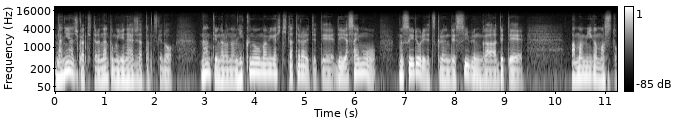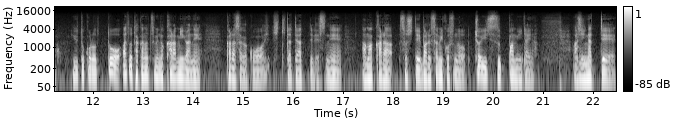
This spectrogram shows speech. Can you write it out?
何味かって言ったら何とも言えない味だったんですけど何て言うんだろうな肉のうまみが引き立てられててで野菜も無水料理で作るんで水分が出て甘みが増すというところとあと鷹の爪の辛みがね辛さがこう引き立てあってですね甘辛そしてバルサミコ酢のちょい酸っぱみたいな味になって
